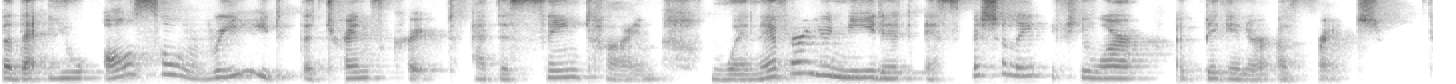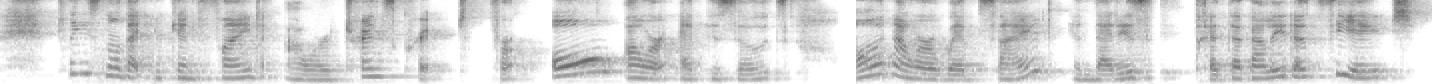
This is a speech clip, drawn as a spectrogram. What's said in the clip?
but that you also read the transcript at the same time whenever you need it, especially if you are a beginner of French. Please know that you can find our transcript for all our episodes on our website, and that is pretaparler.ch.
